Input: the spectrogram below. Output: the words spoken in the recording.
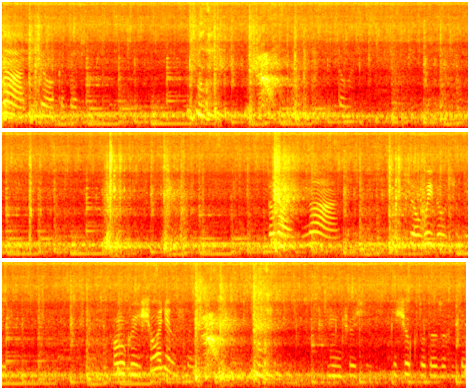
На, все, капец. Давай. Все, выбил себе. А ну-ка еще один, что ли? Ну, Ничего себе. Еще кто-то захотел.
